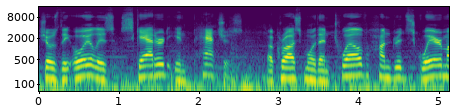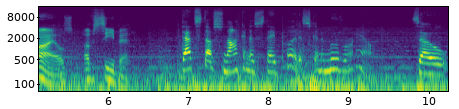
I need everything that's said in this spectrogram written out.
shows the oil is scattered in patches across more than 1,200 square miles of seabed. That stuff's not going to stay put, it's going to move around. So,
